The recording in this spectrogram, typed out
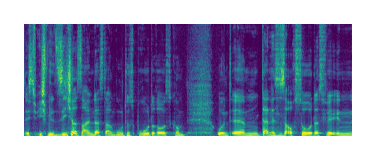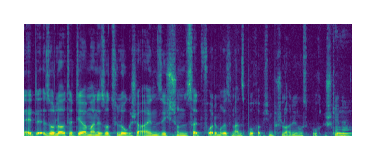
Ich, ich, will sicher sein, dass da ein gutes Brot rauskommt. Und ähm, dann ist es auch so, dass wir in, so lautet ja meine soziologische Einsicht, schon seit vor dem Resonanzbuch habe ich ein Beschleunigungsbuch geschrieben. Genau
